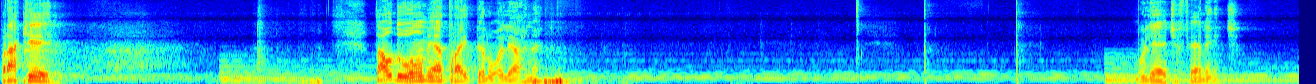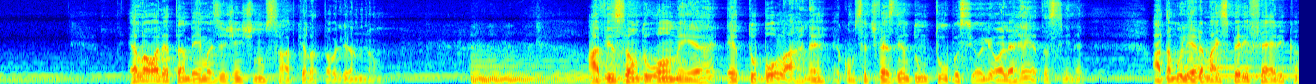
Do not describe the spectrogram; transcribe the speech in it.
Para quê? Tal do homem é atraído pelo olhar, né? Mulher é diferente. Ela olha também, mas a gente não sabe que ela está olhando, não. A visão do homem é, é, tubular, né? É como se ele estivesse dentro de um tubo, assim, olha, olha reta, assim, né? A da mulher é mais periférica.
